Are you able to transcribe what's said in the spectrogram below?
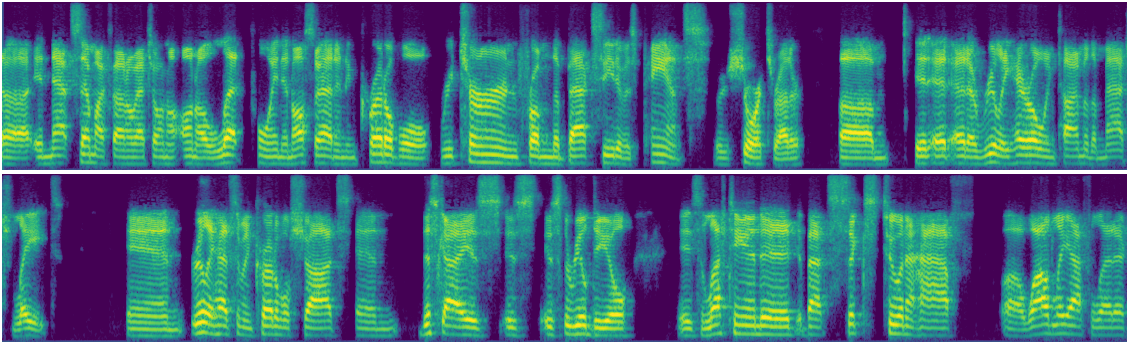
uh, in that semifinal match on a, on a let point, and also had an incredible return from the back seat of his pants or shorts rather. Um, it, at, at a really harrowing time of the match late and really had some incredible shots. And this guy is is is the real deal. He's left-handed, about six two and a half, uh, wildly athletic.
